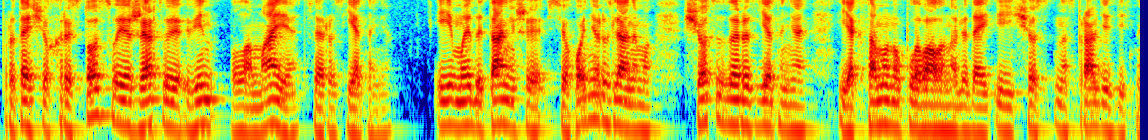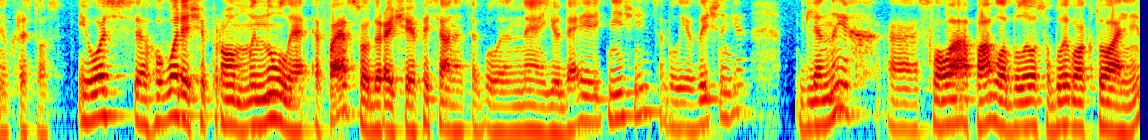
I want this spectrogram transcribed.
про те, що Христос своєю жертвою Він ламає це роз'єднання. І ми детальніше сьогодні розглянемо, що це за роз'єднання, як саме воно впливало на людей, і що насправді здійснив Христос. І ось е, говорячи про минуле Ефесу, до речі, Ефесяни це були не юдеї етнічні, це були язичники. Для них е, слова Павла були особливо актуальні.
